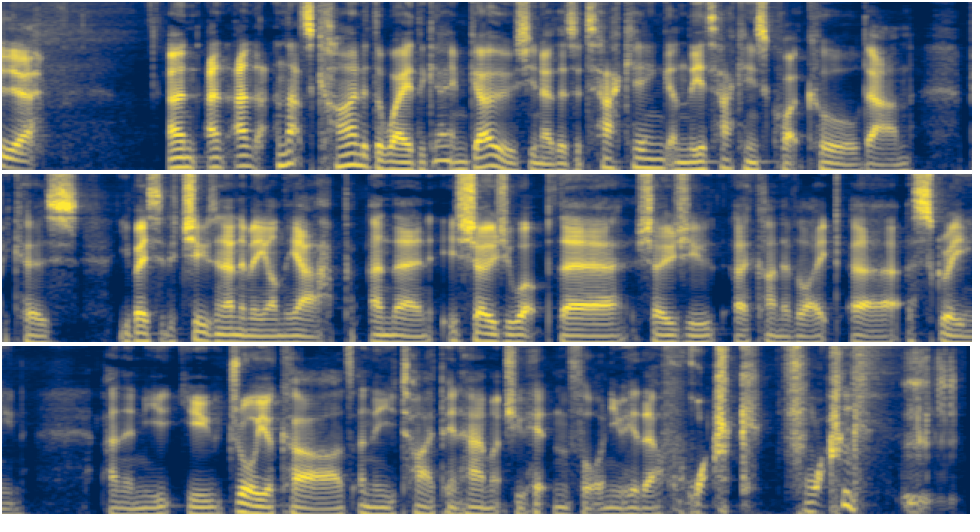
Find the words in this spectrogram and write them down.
Yeah. And, and and and that's kind of the way the game goes. You know, there's attacking, and the attacking is quite cool, Dan, because you basically choose an enemy on the app, and then it shows you up there, shows you a kind of like uh, a screen, and then you you draw your cards, and then you type in how much you hit them for, and you hear the whack whack.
